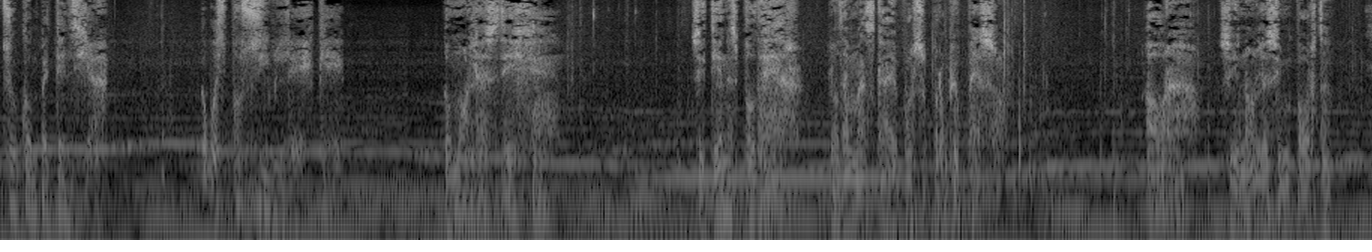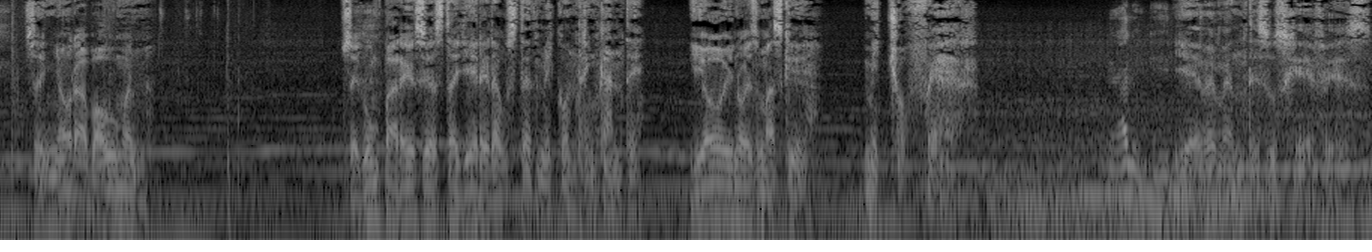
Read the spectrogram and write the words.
su competencia? ¿Cómo es posible que... Como les dije, si tienes poder, lo demás cae por su propio peso. Ahora, si no les importa, señora Bowman, según parece hasta ayer era usted mi contrincante y hoy no es más que mi chofer. Lléveme ante sus jefes.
